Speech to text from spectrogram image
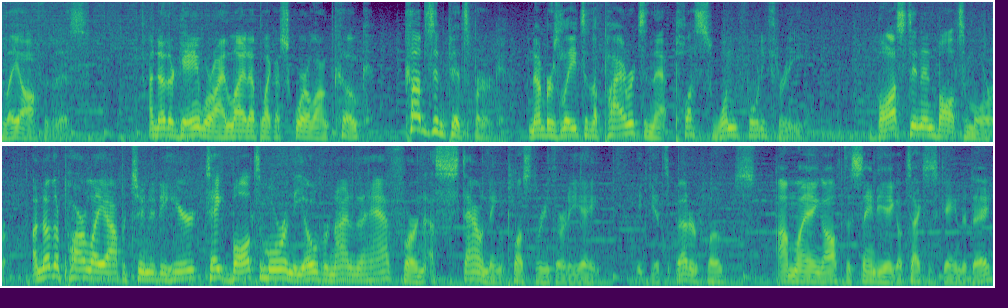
lay off of this. Another game where I light up like a squirrel on coke. Cubs in Pittsburgh. Numbers lead to the Pirates in that plus 143. Boston and Baltimore. Another parlay opportunity here. Take Baltimore in the over 9.5 for an astounding plus 338. It gets better, folks. I'm laying off the San Diego, Texas game today.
